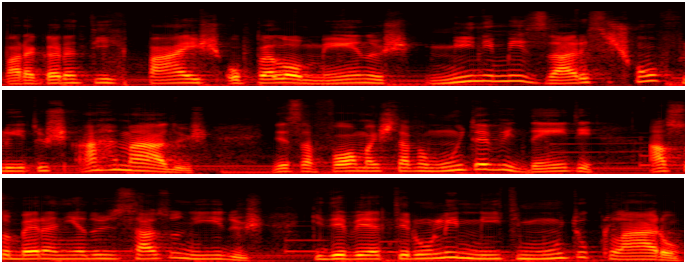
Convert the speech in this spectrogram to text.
para garantir paz ou pelo menos minimizar esses conflitos armados. Dessa forma, estava muito evidente a soberania dos Estados Unidos, que deveria ter um limite muito claro,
